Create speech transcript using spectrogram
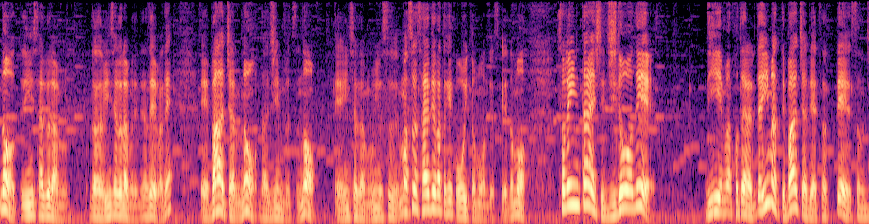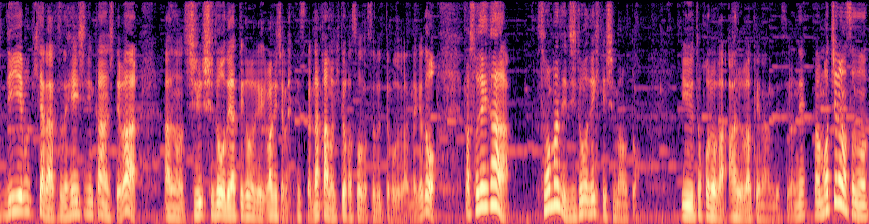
のインスタグラム、だからインスタグラムで、例えばね、えー、バーチャルの人物の、えー、インスタグラムを運用する。まあ、それされてる方結構多いと思うんですけれども、それに対して自動で DM が答えられる。今ってバーチャルでやってたって、その DM 来たら、その返信に関しては、あの、手動でやっていくわけじゃないですか。中の人が操作するってことなんだけど、まあ、それが、そのまで自動できてしまうというところがあるわけなんですよね。まあ、もちろん、その、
